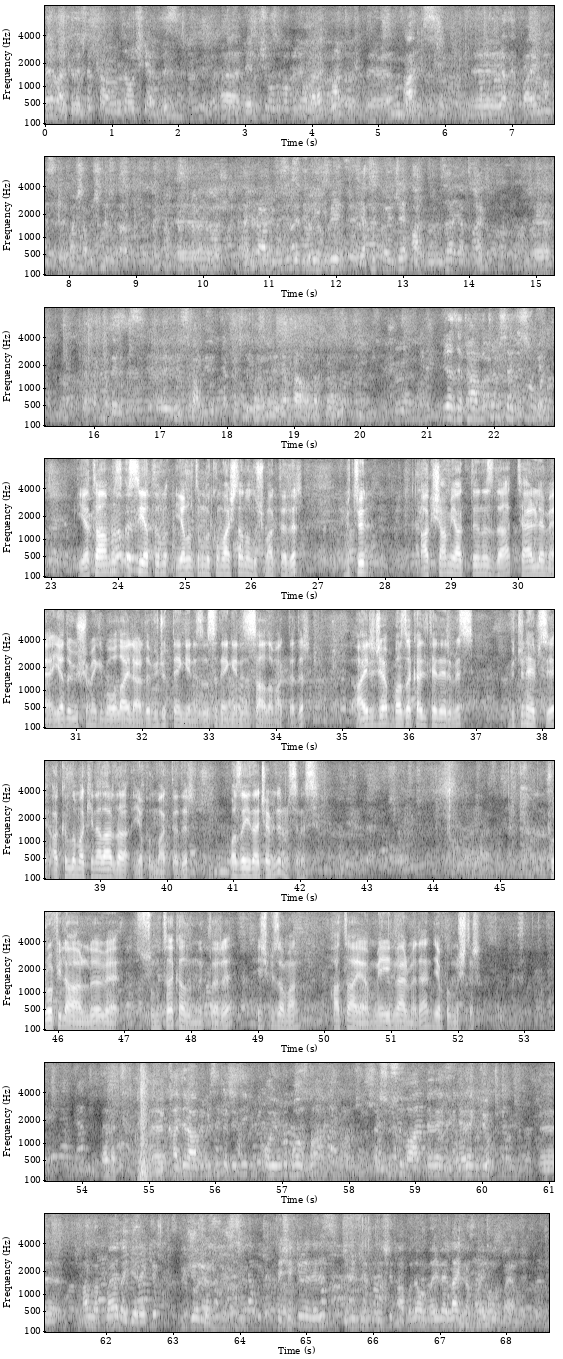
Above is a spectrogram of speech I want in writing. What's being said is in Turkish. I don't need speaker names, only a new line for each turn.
Merhaba arkadaşlar, kanalımıza hoş geldiniz. Ee, Dervişoğlu Mobilya olarak artık e, Arx e, yatak bayiliğimiz e, başlamıştır. E, Kadir abimizin de dediği gibi e, yatak önce aklımıza yatacak. E, yatak modelimiz e, Yusuf abi yaklaştırır mısın e, yatağa odaklarını? Biraz yatağı anlatır mısınız Yusuf Bey?
Yatağımız ısı yalıtımlı kumaştan oluşmaktadır. Bütün akşam yaktığınızda terleme ya da üşüme gibi olaylarda vücut dengenizi, ısı dengenizi sağlamaktadır. Ayrıca baza kalitelerimiz bütün hepsi akıllı makinalarda yapılmaktadır. Bazayı da açabilir misiniz? Profil ağırlığı ve sunta kalınlıkları hiçbir zaman hataya meyil vermeden yapılmıştır.
Evet. Ee, Kadir abimizin de dediği gibi oyunu bozduk. Ee, süslü vaatlere gerek yok. Ee, anlatmaya da gerek yok. Görüyorsunuz. Teşekkür ederiz. Bizi için abone olmayı ve like atmayı unutmayalım.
